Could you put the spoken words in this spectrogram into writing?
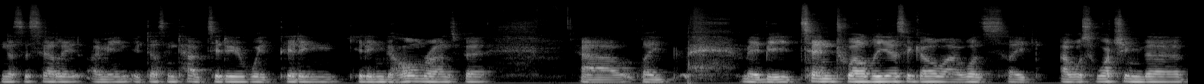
necessarily i mean it doesn't have to do with hitting hitting the home runs but uh, like maybe 10 12 years ago i was like i was watching the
